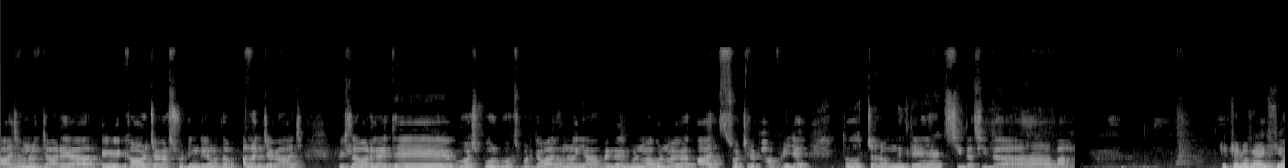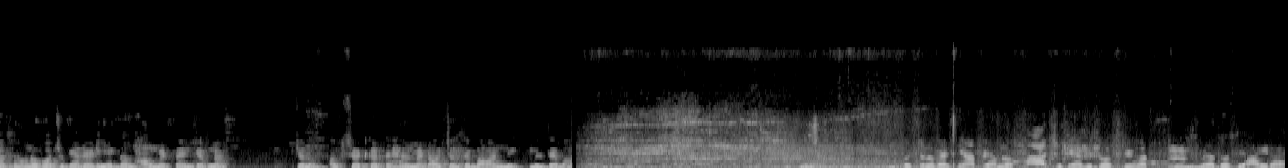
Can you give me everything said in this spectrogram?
आज हम लोग जा रहे हैं एक और जगह शूटिंग के लिए मतलब अलग जगह आज। पिछला बार गए थे घोषपुर घोषपुर के बाद हम लोग यहाँ पे गए गुलमा गुलमा के बाद आज सोच रहे फाफड़ी जाए। तो चलो मिलते हैं सीधा सीधा बाहर। तो चलो गाइस यहाँ पे हम लोग हो चुके हैं रेडी एकदम हेलमेट पहन के अपना। चलो, अब सेट करते हैं हेलमेट और चलते बाहर मिलते हैं बाहर। तो चलो गैस यहाँ पे हम लोग आ चुके हैं अभी दोस्त के घर। मेरा दोस्त भी आ ही रहा है।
